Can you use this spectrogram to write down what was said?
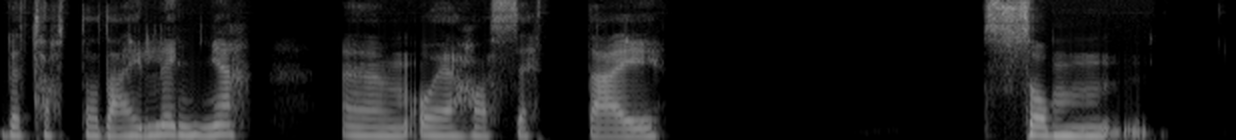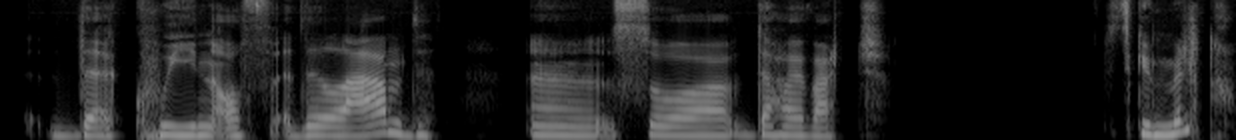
betatt av deg lenge, um, og jeg har sett deg som the queen of the land. Uh, så det har jo vært skummelt, da.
